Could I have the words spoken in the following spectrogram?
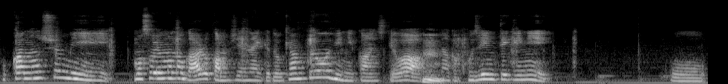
他の趣味もそういうものがあるかもしれないけど、キャンプ用品に関しては、うんなんか個人的に、こ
